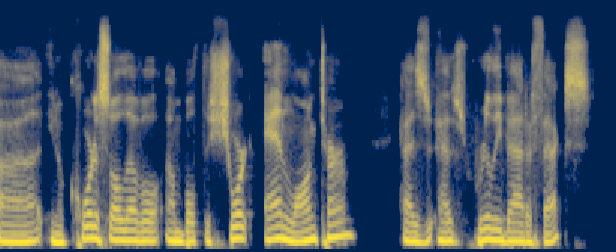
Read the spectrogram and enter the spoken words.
Uh, you know, cortisol level on both the short and long term has has really bad effects.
